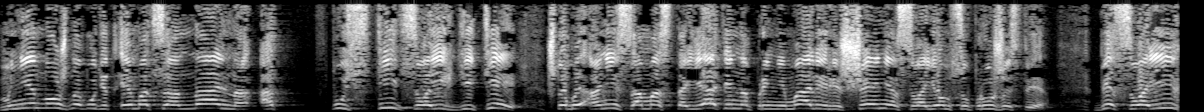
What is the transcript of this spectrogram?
Мне нужно будет эмоционально отпустить своих детей, чтобы они самостоятельно принимали решения в своем супружестве. Без своих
